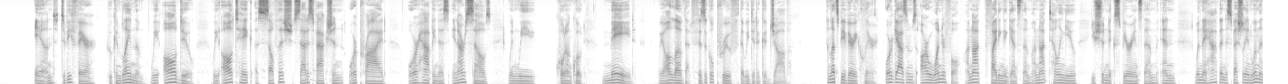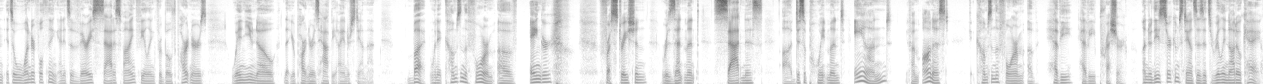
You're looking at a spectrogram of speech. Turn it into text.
And to be fair, who can blame them? We all do. We all take a selfish satisfaction or pride or happiness in ourselves when we, quote unquote, made. We all love that physical proof that we did a good job. And let's be very clear orgasms are wonderful. I'm not fighting against them. I'm not telling you you shouldn't experience them. And when they happen, especially in women, it's a wonderful thing. And it's a very satisfying feeling for both partners when you know that your partner is happy. I understand that. But when it comes in the form of anger, frustration, resentment, sadness, uh, disappointment, and if I'm honest, it comes in the form of heavy, heavy pressure. Under these circumstances, it's really not okay.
